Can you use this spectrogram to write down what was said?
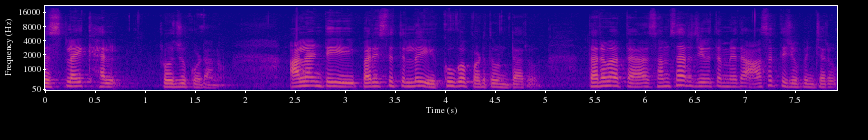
జస్ట్ లైక్ హెల్ రోజు కూడాను. అలాంటి పరిస్థితుల్లో ఎక్కువగా పడుతూ ఉంటారు. తర్వాత సంసార జీవితం మీద ఆసక్తి చూపించరు.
